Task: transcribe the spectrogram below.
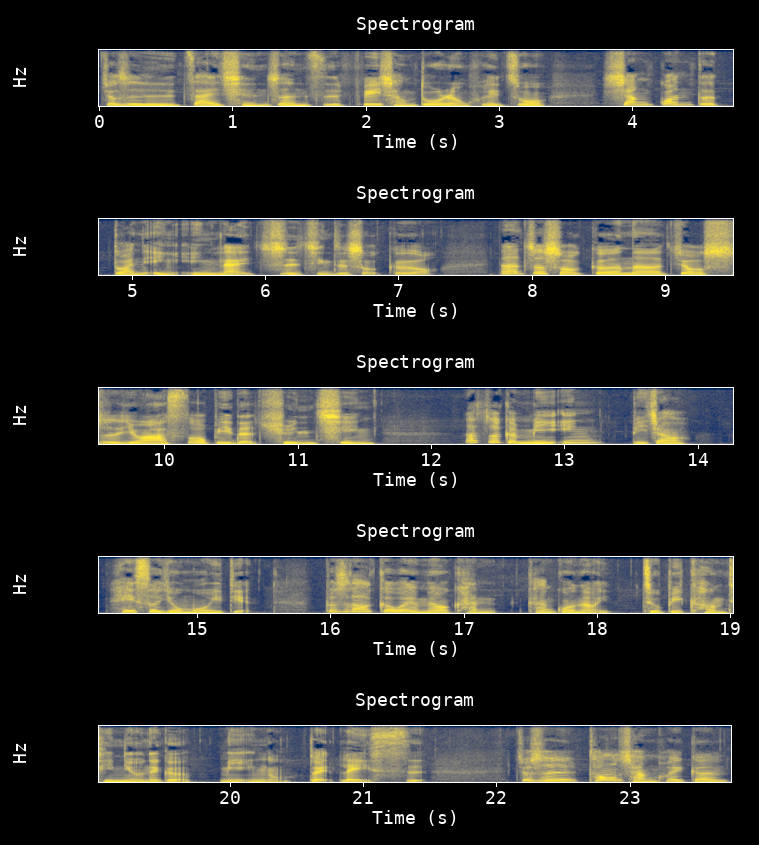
就是在前阵子非常多人会做相关的短影音来致敬这首歌哦。那这首歌呢，就是有阿 Sobi 的群青。那这个迷音比较黑色幽默一点，不知道各位有没有看看过呢？To be continued 那个迷音哦，对，类似，就是通常会跟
